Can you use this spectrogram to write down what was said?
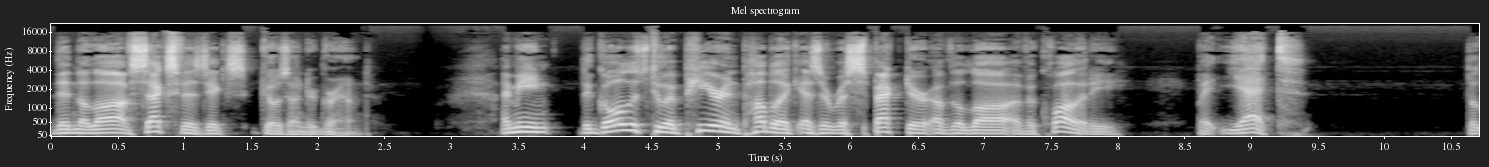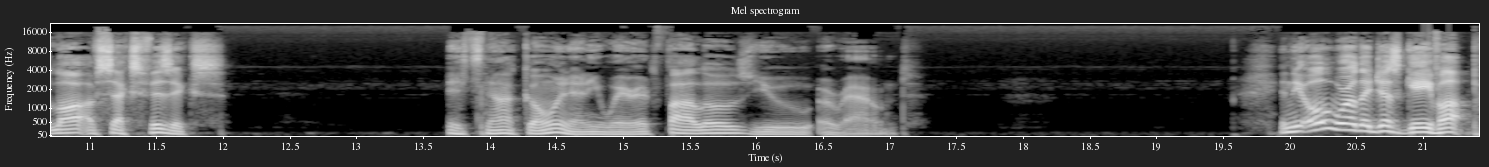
then the law of sex physics goes underground. I mean, the goal is to appear in public as a respecter of the law of equality, but yet the law of sex physics, it's not going anywhere. It follows you around. In the old world, they just gave up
